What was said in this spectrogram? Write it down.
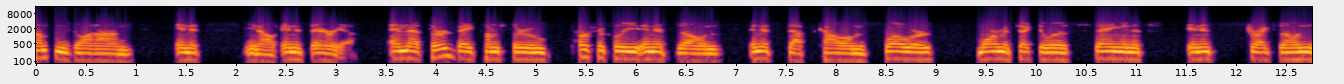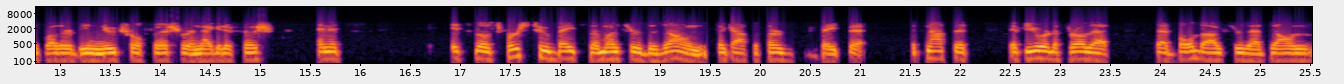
something's going on in its you know in its area, and that third bait comes through perfectly in its zone, in its depth column, slower, more meticulous, staying in its in its strike zone, whether it be neutral fish or a negative fish, and it's it's those first two baits that went through the zone that got the third bait bit. It's not that if you were to throw that that bulldog through that zone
